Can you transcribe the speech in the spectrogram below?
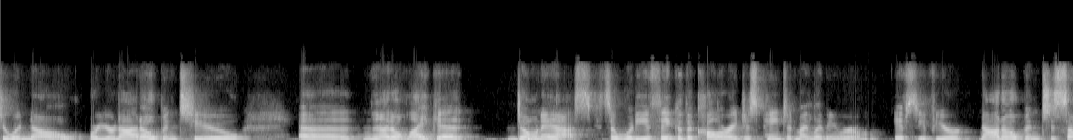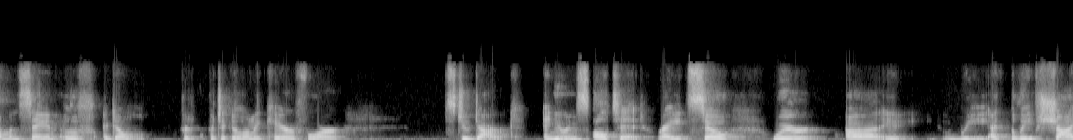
to a no or you're not open to uh, no, i don't like it don't ask. So what do you think of the color i just painted my living room? If if you're not open to someone saying oof i don't particularly care for it's too dark and you're mm-hmm. insulted right? So we're uh, it, we i believe shy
